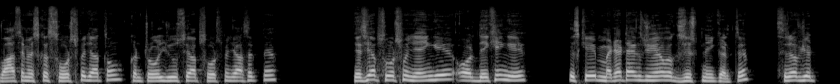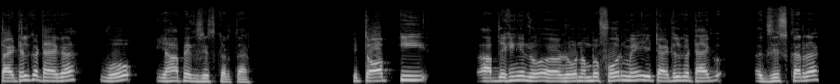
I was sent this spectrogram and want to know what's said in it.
वहाँ से मैं इसका सोर्स पे जाता हूँ। कंट्रोल यू से आप सोर्स में जा सकते हैं। जैसे आप सोर्स में जाएँगे और देखेंगे, इसके मेटा टैग्स जो है वो एग्जिस्ट नहीं करते। सिर्फ़ जो टाइटल का टैग है, वो यहाँ पे एग्जिस्ट करता है। ये टॉप की आप देखेंगे रो, रो नंबर फोर में ये टाइटल का टैग एग्जिस्ट कर रहा है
